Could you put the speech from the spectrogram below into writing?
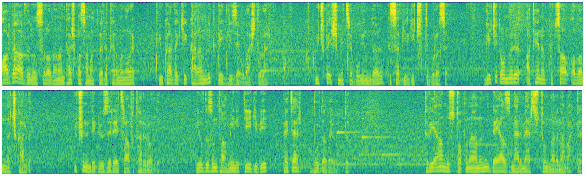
Ardı ardına sıralanan taş basamakları tırmanarak yukarıdaki karanlık dehlize ulaştılar. 3-5 metre boyunda kısa bir geçitti burası. Geçit onları Athena kutsal alanına çıkardı. Üçünün de gözleri etrafı tarıyordu. Yıldız'ın tahmin ettiği gibi Peter burada da yoktu. Trianus tapınağının beyaz mermer sütunlarına baktı.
